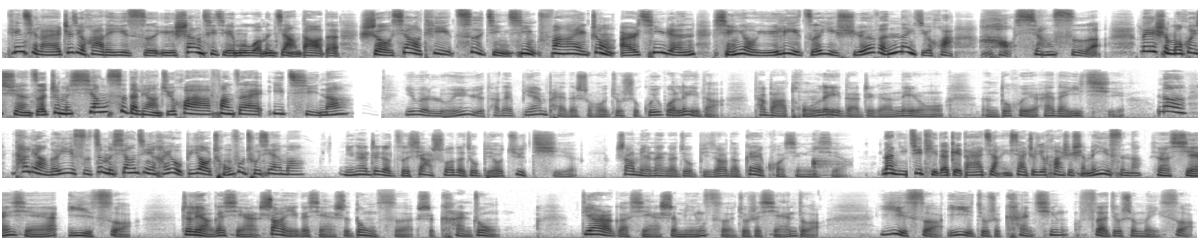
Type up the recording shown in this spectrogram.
听起来这句话的意思与上期节目我们讲到的“首孝悌，次谨信，泛爱众而亲仁，行有余力，则以学文”那句话好相似啊！为什么会选择这么相似的两句话放在一起呢？因为《论语》它在编排的时候就是归过类的，它把同类的这个内容，嗯，都会挨在一起。那它两个意思这么相近，还有必要重复出现吗？您看这个子夏说的就比较具体，上面那个就比较的概括性一些。那你具体的给大家讲一下这句话是什么意思呢？像闲闲易色，这两个闲，上一个闲是动词，是看重；第二个闲是名词，就是贤德。易色，易就是看清，色就是美色。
